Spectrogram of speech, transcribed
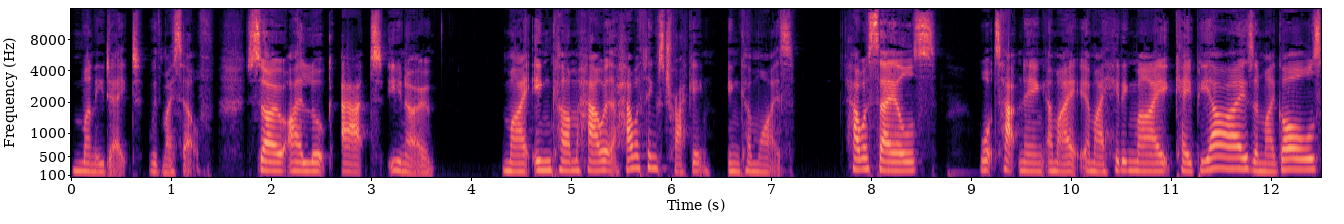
money date with myself. So I look at, you know, my income, how how are things tracking income wise? How are sales? What's happening? Am I am I hitting my KPIs and my goals?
